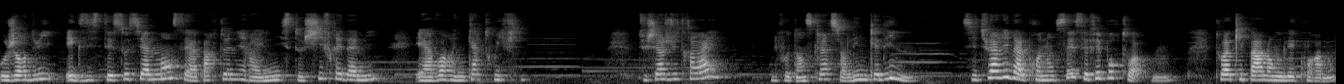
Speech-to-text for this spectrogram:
Aujourd'hui, exister socialement, c'est appartenir à une liste chiffrée d'amis et avoir une carte Wi-Fi. Tu cherches du travail? Il faut t'inscrire sur LinkedIn. Si tu arrives à le prononcer, c'est fait pour toi. Toi qui parles anglais couramment.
